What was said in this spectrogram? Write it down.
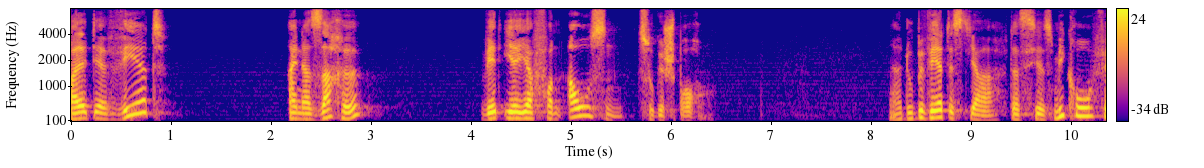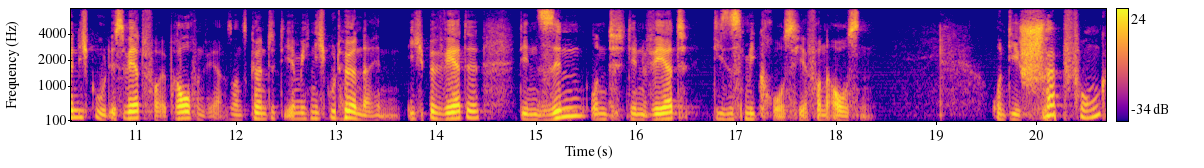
Weil der Wert einer Sache wird ihr ja von außen zugesprochen. Ja, du bewertest ja, das hier das Mikro finde ich gut, ist wertvoll, brauchen wir, sonst könntet ihr mich nicht gut hören da hinten. Ich bewerte den Sinn und den Wert dieses Mikros hier von außen. Und die Schöpfung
